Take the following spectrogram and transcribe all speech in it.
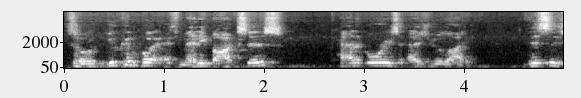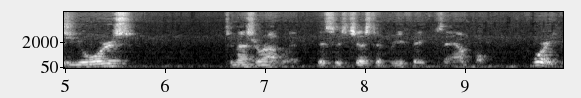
So you can put as many boxes, categories as you like. This is yours to mess around with. This is just a brief example for you.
